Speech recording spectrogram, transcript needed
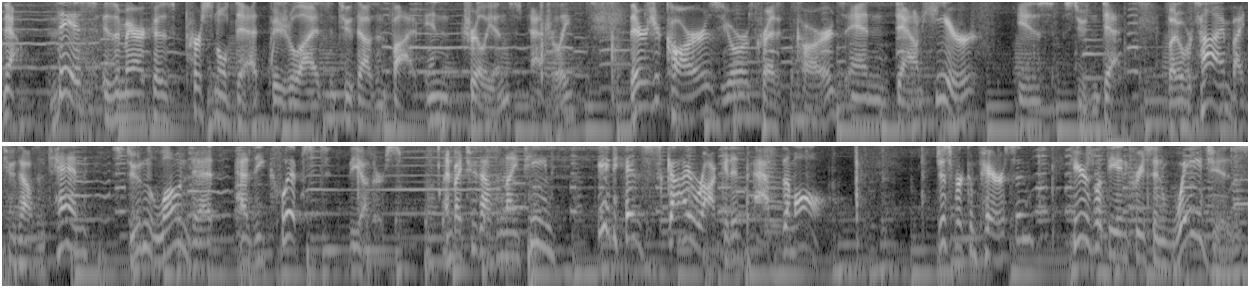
Now, this is America's personal debt visualized in 2005 in trillions, naturally. There's your cars, your credit cards, and down here is student debt. But over time, by 2010, student loan debt has eclipsed the others. And by 2019, it has skyrocketed past them all. Just for comparison, here's what the increase in wages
